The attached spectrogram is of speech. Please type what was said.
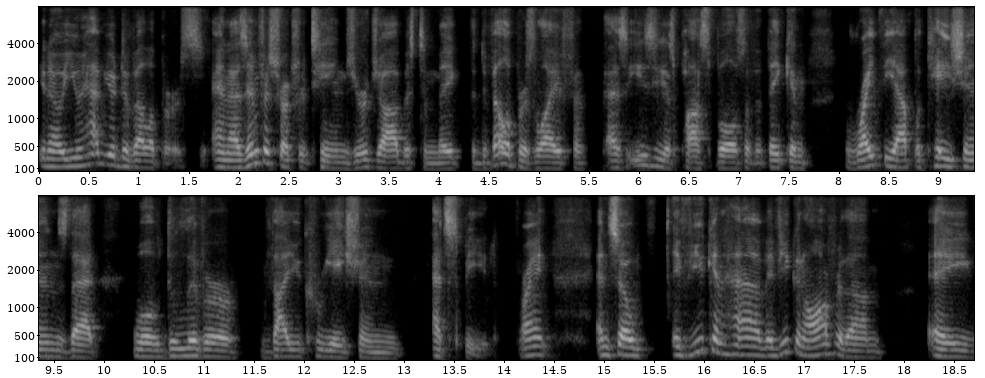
you know, you have your developers, and as infrastructure teams, your job is to make the developer's life as easy as possible so that they can write the applications that will deliver value creation at speed, right? And so if you can have, if you can offer them a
